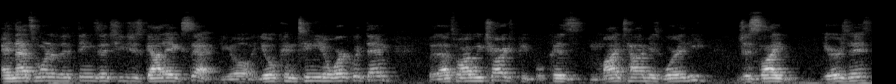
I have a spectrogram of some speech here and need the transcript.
and that's one of the things that you just got to accept. You'll you'll continue to work with them, but that's why we charge people because my time is worthy, just like yours is,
